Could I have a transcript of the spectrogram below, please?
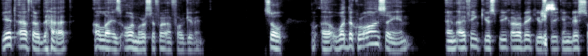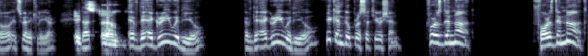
yet after that, Allah is all merciful and forgiving. So, uh, what the Quran is saying, and I think you speak Arabic, you It's- speak English, so it's very clear It's um, if they agree with you, if they agree with you, you can do prostitution. Force them not. Force them not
